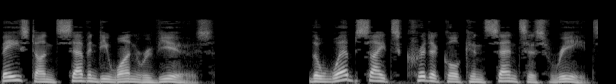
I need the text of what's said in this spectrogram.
based on 71 reviews. The website's critical consensus reads,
